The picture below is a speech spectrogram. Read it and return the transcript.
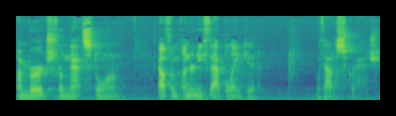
emerged from that storm, out from underneath that blanket, without a scratch.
